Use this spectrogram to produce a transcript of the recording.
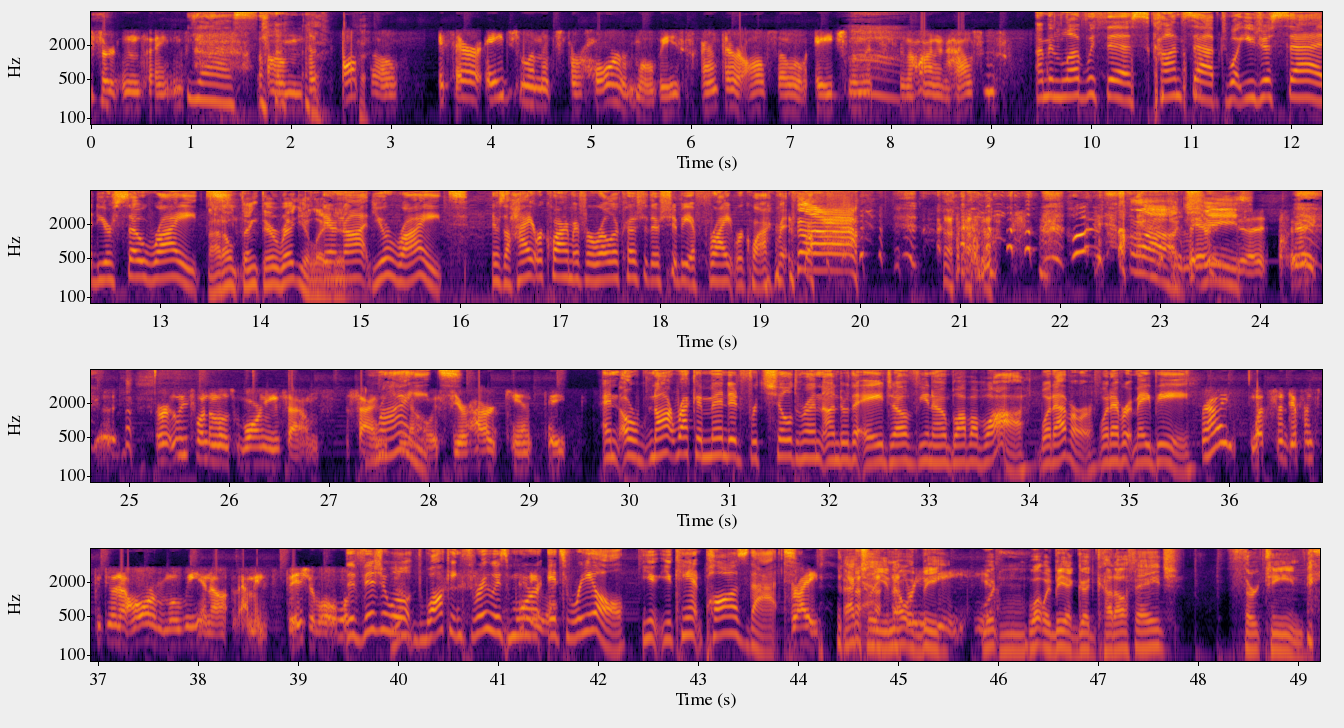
certain things. Yes. Um, but also, if there are age limits for horror movies, aren't there also age limits for the haunted houses? I'm in love with this concept, what you just said. You're so right. I don't think they're regulated. They're not. You're right. There's a height requirement for a roller coaster. There should be a fright requirement. For- Oh, Very good, very good. Or at least one of those warning sounds. Signs, you know, Right. if your heart can't take and or not recommended for children under the age of, you know, blah blah blah. Whatever. Whatever it may be. Right. What's the difference between a horror movie and a? I mean, it's visual. The visual hmm? walking through is more Anyway. it's real. You you can't pause that. right. Actually, you know what would be yeah. what, what would be a good cutoff age? Thirteen.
